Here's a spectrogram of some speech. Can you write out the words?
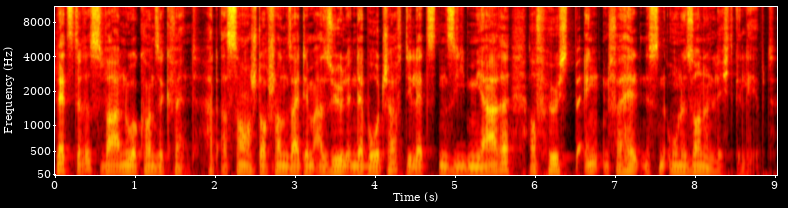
Letzteres war nur konsequent, hat Assange doch schon seit dem Asyl in der Botschaft die letzten sieben Jahre auf höchst beengten Verhältnissen ohne Sonnenlicht gelebt.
